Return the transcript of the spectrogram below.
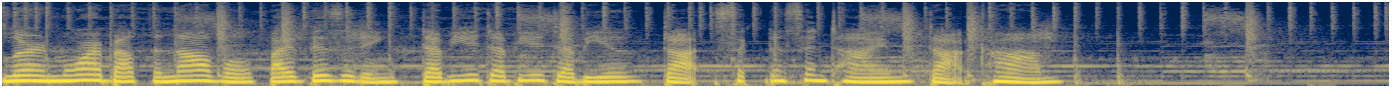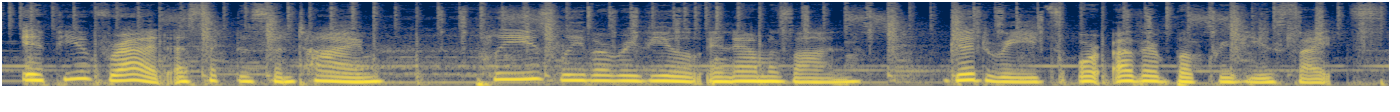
Learn more about the novel by visiting www.sicknessintime.com. If you've read A Sickness in Time, please leave a review in Amazon, Goodreads, or other book review sites.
